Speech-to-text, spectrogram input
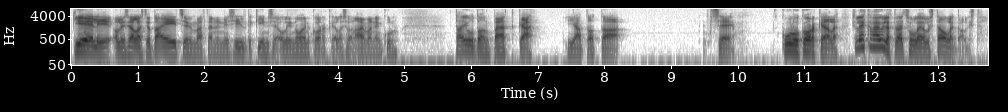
kieli oli sellaista, jota ei itse ymmärtänyt, niin siltikin se oli noin korkealla. Se on aivan niin kuin tajuton pätkä ja tota, se kuuluu korkealle. Se oli ehkä vähän yllättävää, että sulla ei ollut sitä ollenkaan listalla.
